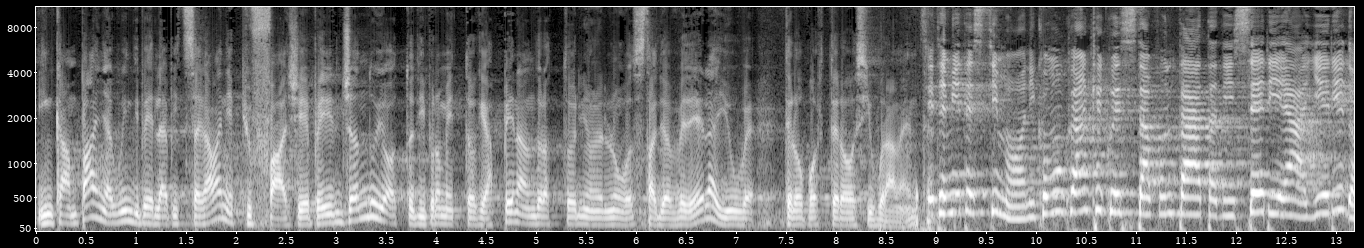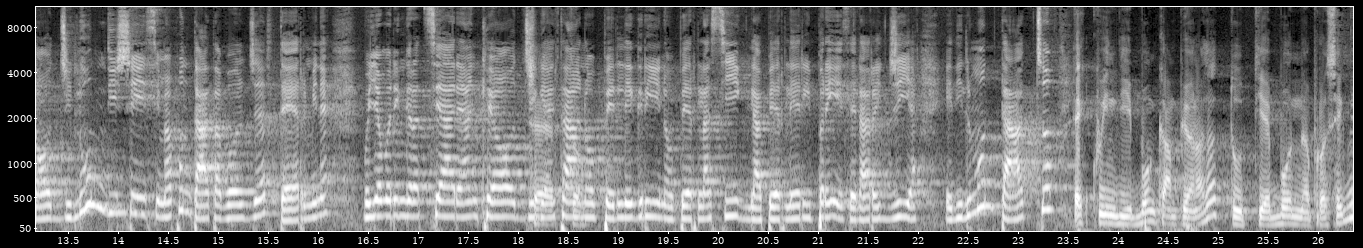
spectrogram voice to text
in campagna, quindi per la pizza Cavani è più facile, per il Gianduiotto ti prometto che appena andrò a Torino nel nuovo stadio a vedere la Juve te lo porterò sicuramente. Siete miei testimoni, comunque anche questa puntata di Serie A ieri ed oggi, l'undicesima puntata volge al termine, vogliamo ringraziare anche oggi certo. Gaetano Pellegrino per la sigla, per le riprese, la regia ed il montaggio. E quindi buon campionato a tutti e buon proseguimento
